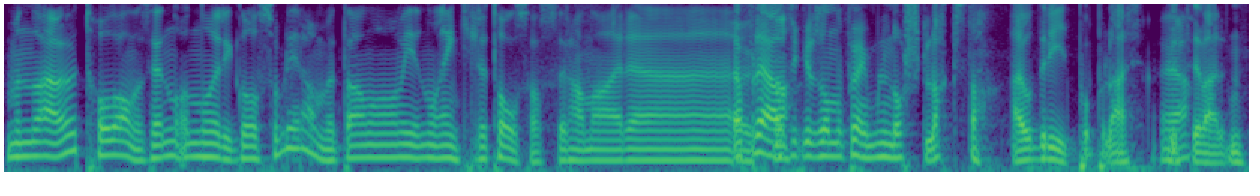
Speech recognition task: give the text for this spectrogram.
men nå er jo toll andre steder, og Norge også blir rammet av noen, noen enkelte tollsatser han har uh, Ja, for det er jo sikkert sånn For eksempel norsk laks da er jo dritpopulær Ja. ute i verden.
